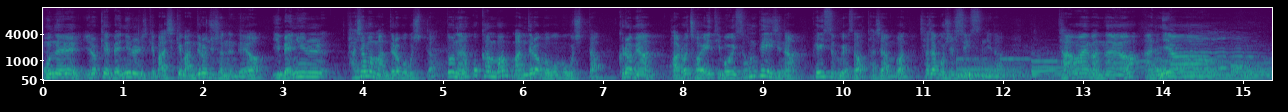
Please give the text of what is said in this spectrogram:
오늘 이렇게 메뉴를 이렇게 맛있게 만들어 주셨는데요. 이 메뉴를 다시 한번 만들어 보고 싶다. 또는 꼭 한번 만들어 먹어보고 싶다. 그러면 바로 저희 디보이스 홈페이지나 페이스북에서 다시 한번 찾아보실 수 있습니다. 다음화에 만나요. 안녕.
